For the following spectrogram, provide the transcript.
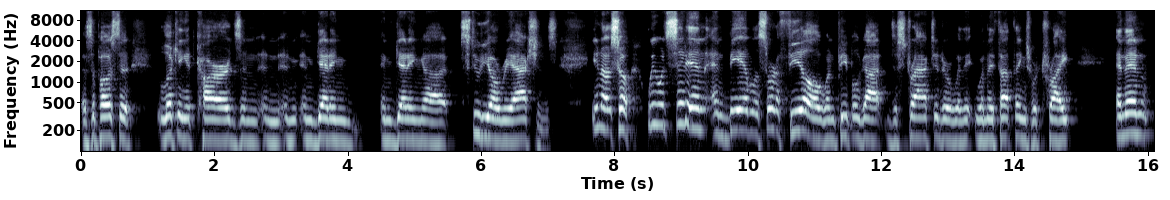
as opposed to looking at cards and and and, and getting and getting uh, studio reactions you know, so we would sit in and be able to sort of feel when people got distracted or when they, when they thought things were trite. And then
